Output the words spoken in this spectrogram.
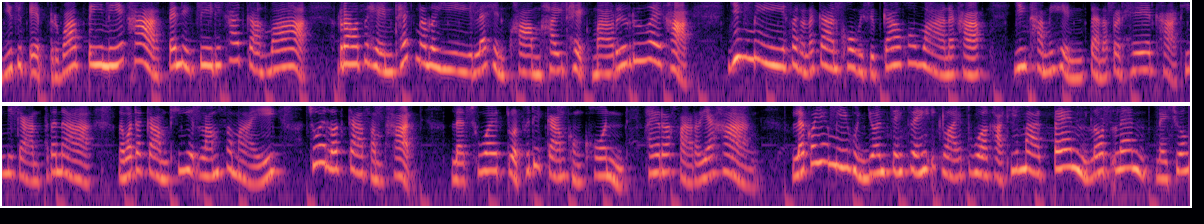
2021 หรือว่าปีนี้ค่ะ เป็นอีกปีที่คาดการณ์ว่า เราจะเห็นเทคโนโลยีและเห็นความไฮเทคมาเรื่อยๆ ค่ะ ยิ่งมีสถานการณ์โควิด -19 เข้ามานะคะ ยิ่งทำให้เห็นแต่ละประเทศค่ะ ที่มีการพัฒนานวัตกรรมที่ล้ำสมัย ช่วยลดการสัมผัส และช่วยตรวจพฤติกรรมของคน ให้รักษาระยะห่าง แล้วก็ยังมีหุ่นยนต์เจ๋งๆ อีกหลายตัวค่ะ ที่มาเต้นลดเล่นในช่วง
